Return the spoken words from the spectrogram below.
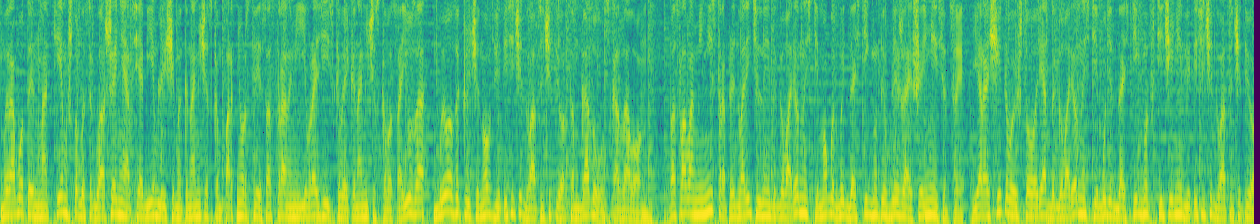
Мы работаем над тем, чтобы соглашение о всеобъемлющем экономическом партнерстве со странами Евразийского экономического союза было заключено в 2024 году, сказал он. По словам министра, предварительные договоренности могут быть достигнуты в ближайшие месяцы. Я рассчитываю, что ряд договоренностей будет достигнут в течение 2024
